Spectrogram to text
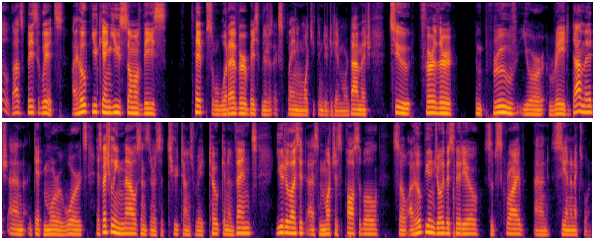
Oh, that's basically it. I hope you can use some of these tips or whatever, basically just explaining what you can do to get more damage to further improve your raid damage and get more rewards, especially now since there's a 2 times raid token event. Utilize it as much as possible. So I hope you enjoyed this video, subscribe, and see you in the next one.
